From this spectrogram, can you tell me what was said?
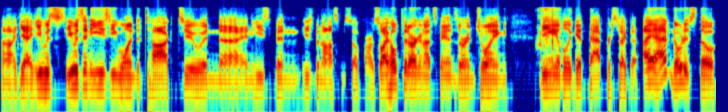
uh, yeah, he was he was an easy one to talk to, and uh, and he's been he's been awesome so far. So I hope that Argonauts fans are enjoying being able to get that perspective. I have noticed though,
